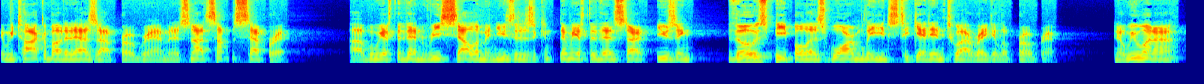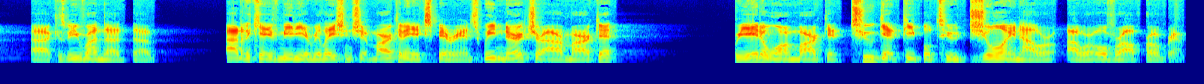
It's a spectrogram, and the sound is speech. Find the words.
and we talk about it as our program, and it's not something separate uh, but we have to then resell them and use it as a. Then we have to then start using those people as warm leads to get into our regular program. You know, we want to because uh, we run the, the out of the cave media relationship marketing experience. We nurture our market, create a warm market to get people to join our our overall program.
